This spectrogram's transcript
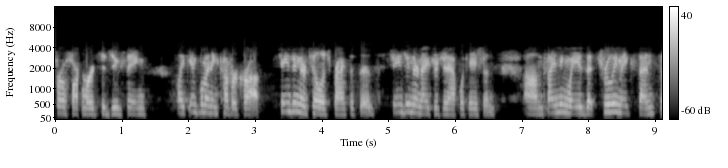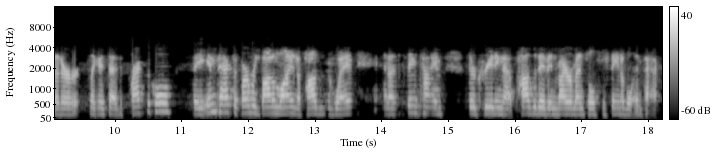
for a farmer to do things like implementing cover crops, changing their tillage practices, changing their nitrogen applications, um, finding ways that truly make sense that are, like I said, practical. They impact a farmer's bottom line in a positive way, and at the same time, they're creating that positive environmental sustainable impact.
